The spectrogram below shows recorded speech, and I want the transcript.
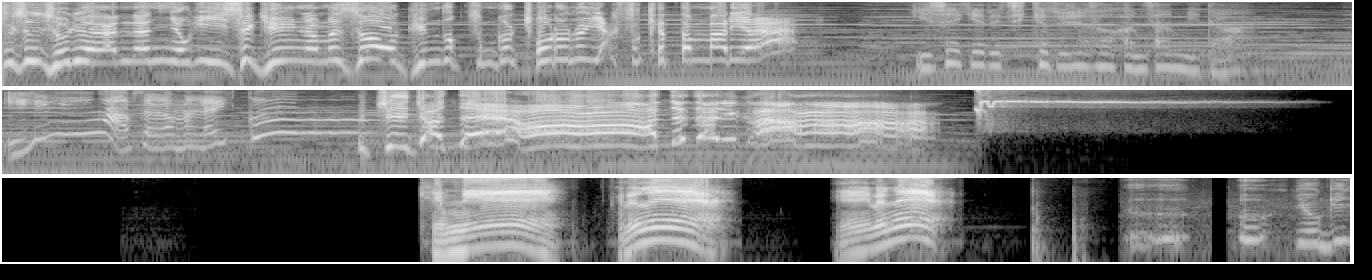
무슨 소리야? 난 여기 이 세계에 남아서 김덕순과 결혼을 약속했단 말이야. 이 세계를 지켜주셔서 감사합니다. 잉, 압살람 알라이쿰! 제자인데, 아, 안 된다니까. 김니 일어나 일어나 어, 여기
